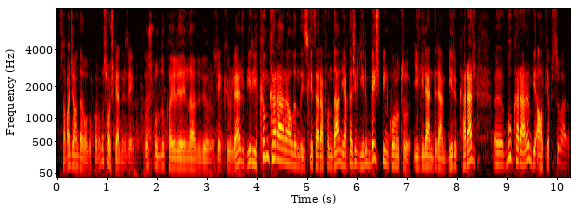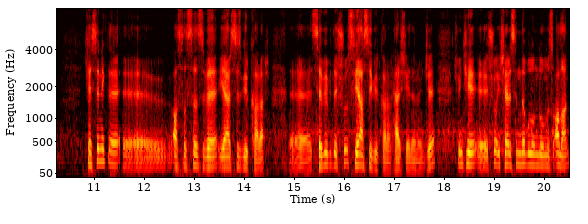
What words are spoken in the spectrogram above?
Mustafa Candaroğlu konumuz. Hoş geldiniz yayınımıza. Hoş bulduk. Hayırlı yayınlar diliyorum. Teşekkürler. Bir yıkım kararı alındı İSKİ tarafından. Yaklaşık 25 bin konutu ilgilendiren bir karar. E, bu kararın bir altyapısı var mı? Kesinlikle e, asılsız ve yersiz bir karar. E, sebebi de şu siyasi bir karar her şeyden önce. Çünkü e, şu içerisinde bulunduğumuz alan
